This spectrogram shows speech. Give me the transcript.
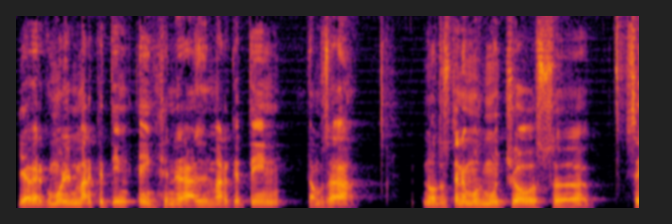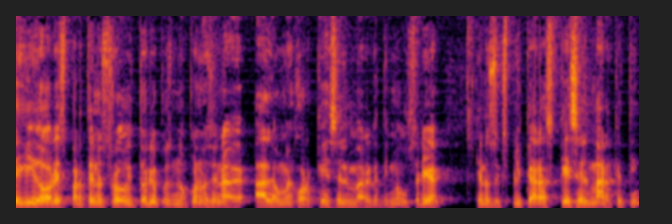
Y a ver, como el marketing en general, marketing, vamos a, nosotros tenemos muchos eh, seguidores, parte de nuestro auditorio, pues no conocen a, lo mejor qué es el marketing. Me gustaría que nos explicaras qué es el marketing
